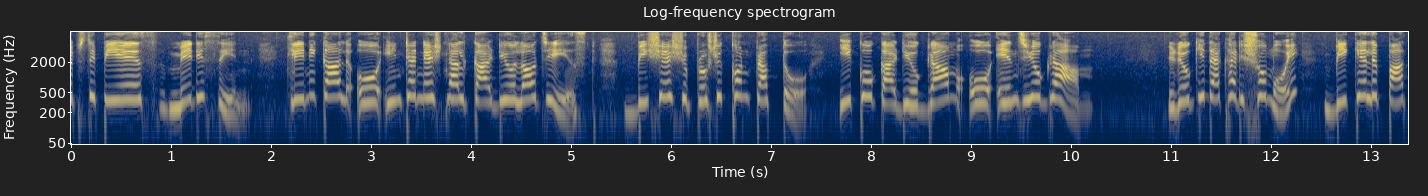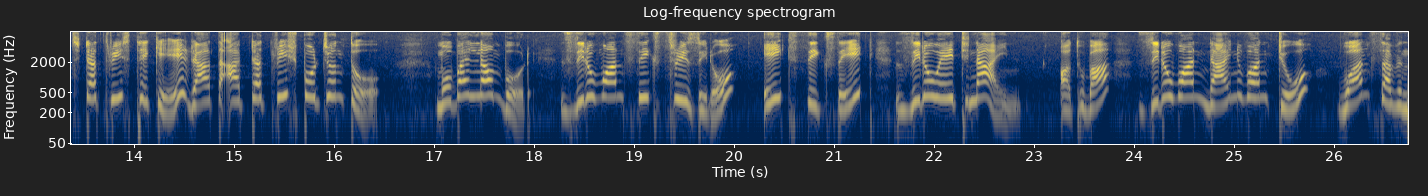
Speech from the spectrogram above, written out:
এফসিপিএস মেডিসিন, ক্লিনিক্যাল ও ইন্টারন্যাশনাল কার্ডিওলজিস্ট, বিশেষ প্রশিক্ষণপ্রাপ্ত ইকোকার্ডিওগ্রাম ও এনজিওগ্রাম। রোগী দেখার সময় বিকেল পাঁচটা ত্রিশ থেকে রাত আটটা ত্রিশ পর্যন্ত। Mobile number zero one six three zero eight six eight zero eight nine. অথবা zero one nine one two one seven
